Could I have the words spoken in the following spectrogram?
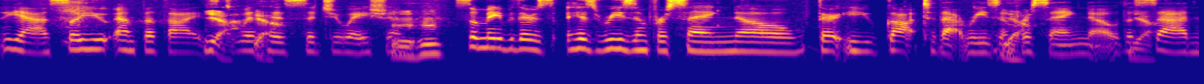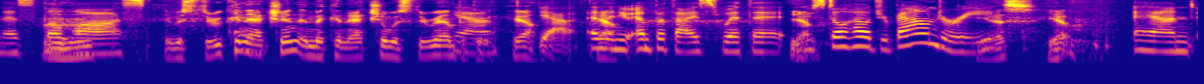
yeah. So you empathized Yeah, with yeah. Mm-hmm. his situation. So maybe there's his reason for saying no. There, you got to that reason Yeah. for saying no. The Yeah. Mm-hmm. sadness, the loss. It was through connection, and the connection was through empathy. Yeah, Yeah, And then you empathized with it. Yeah. You still held your boundary. Yes. Yep. and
